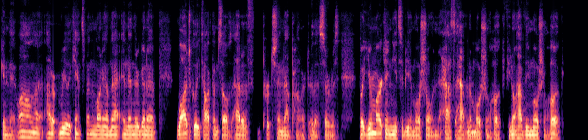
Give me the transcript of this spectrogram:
gonna be like, well, uh, I don't really can't spend the money on that, and then they're gonna logically talk themselves out of purchasing that product or that service. But your marketing needs to be emotional and it has to have an emotional hook. If you don't have the emotional hook,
